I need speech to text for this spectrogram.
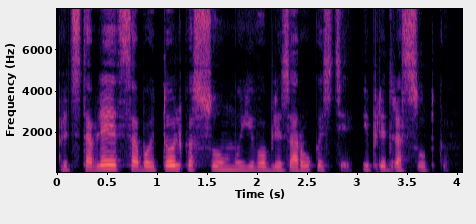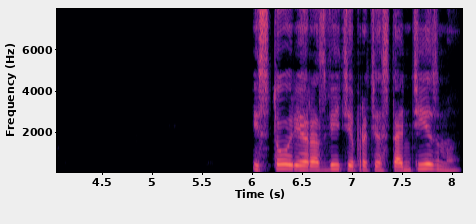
представляет собой только сумму его близорукости и предрассудков. История развития протестантизма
